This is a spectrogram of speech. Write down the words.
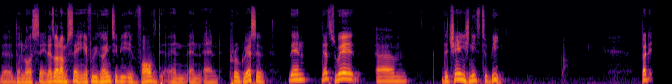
the the laws say. That's what I'm saying. If we're going to be evolved and and and progressive, then that's where um, the change needs to be. But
